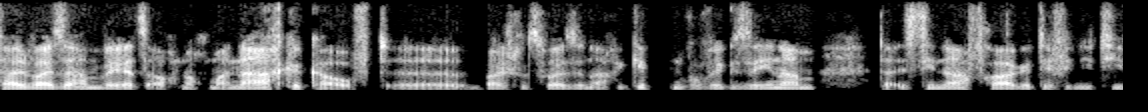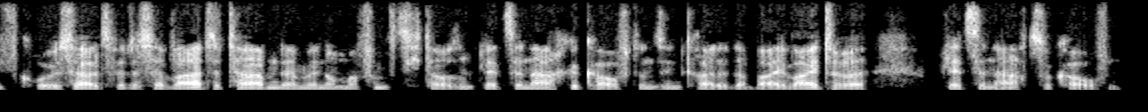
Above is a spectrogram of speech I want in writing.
Teilweise haben wir jetzt auch nochmal nachgekauft, äh, beispielsweise nach Ägypten, wo wir gesehen haben, da ist die Nachfrage definitiv größer, als wir das erwartet haben. Da haben wir nochmal 50.000 Plätze nachgekauft und sind gerade dabei, weitere Plätze nachzukaufen.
